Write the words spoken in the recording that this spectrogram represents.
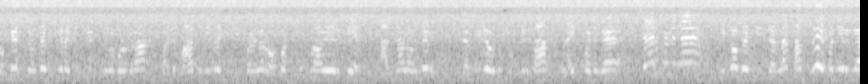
லொக்கேஷன் வந்து கீழே டிஸ்கிரிப்ஷனில் கொடுக்குறோம் வந்து பார்த்து நீங்களே விசிட் பண்ணுங்க. ரொம்ப சூப்பராகவே இருக்கு. அதனால வந்து இந்த வீடியோ வந்து பிடிச்சிருந்தா லைக் பண்ணுங்க ஷேர் பண்ணுங்க. பிகோ பெஸ்ட் சேனலை சப்ஸ்கிரைப் பண்ணிருங்க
